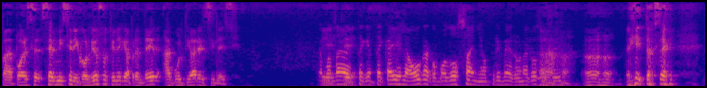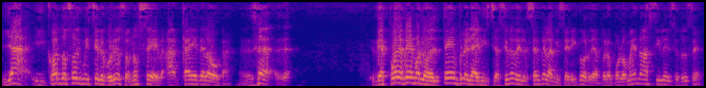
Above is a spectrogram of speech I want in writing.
para poder ser, ser misericordioso tiene que aprender a cultivar el silencio. Este, que te calles la boca como dos años primero, una cosa así. Entonces, ya, ¿y cuando soy misericordioso? No sé, ah, cállate la boca. después vemos lo del templo y las iniciaciones del ser de la misericordia, pero por lo menos a silencio. Entonces,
